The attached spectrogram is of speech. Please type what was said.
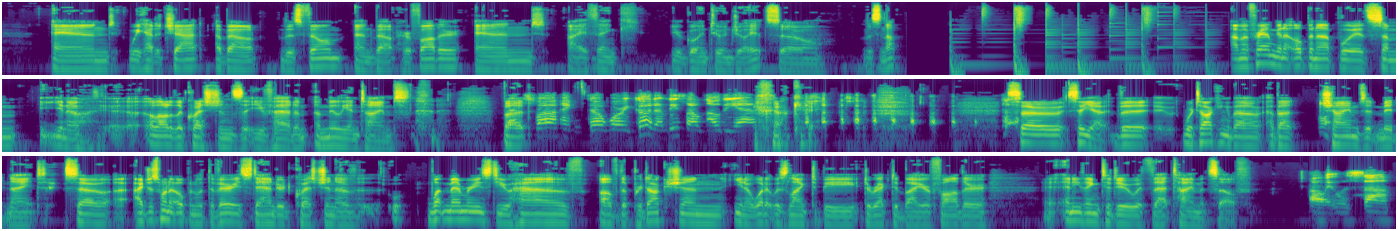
and we had a chat about this film and about her father. And I think you're going to enjoy it. So listen up. I'm afraid I'm going to open up with some, you know, a lot of the questions that you've had a, million times. but That's fine. Don't worry. Good. At least I'll know the answer. okay. so so yeah, the we're talking about about chimes at midnight. So uh, I just want to open with the very standard question of what memories do you have of the production? You know, what it was like to be directed by your father. Anything to do with that time itself? Oh, it was uh,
